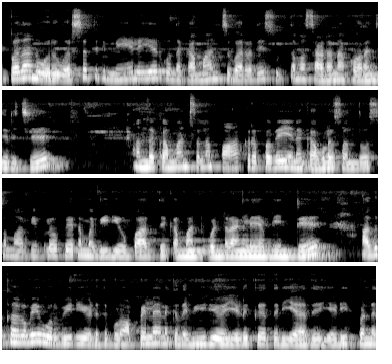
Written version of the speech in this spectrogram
இப்போ தான் அந்த ஒரு வருஷத்துக்கு மேலேயே இருக்கும். அந்த கமெண்ட்ஸ் வரதே சுத்தமாக சடனாக குறைஞ்சிருச்சு. அந்த கமெண்ட்ஸ் எல்லாம் பார்க்குறப்பவே எனக்கு அவ்வளோ சந்தோஷமாக இருக்குது இவ்வளோ பேர் நம்ம வீடியோ பார்த்து கமெண்ட் பண்ணுறாங்களே அப்படின்ட்டு. அதுக்காகவே ஒரு வீடியோ எடுத்து போடும் அப்போல்லாம் எனக்கு இந்த வீடியோ எடுக்க தெரியாது எடிட் பண்ண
